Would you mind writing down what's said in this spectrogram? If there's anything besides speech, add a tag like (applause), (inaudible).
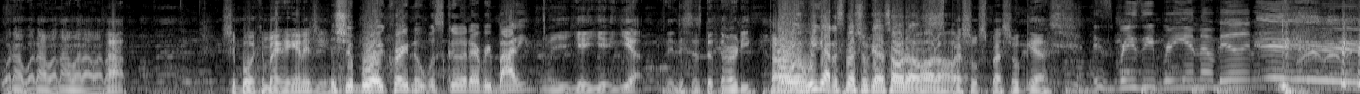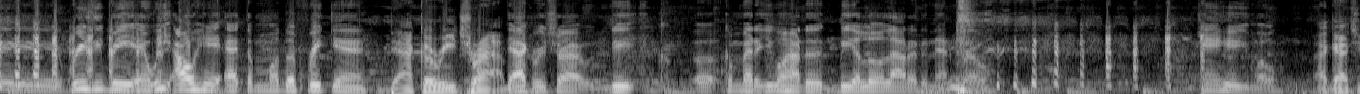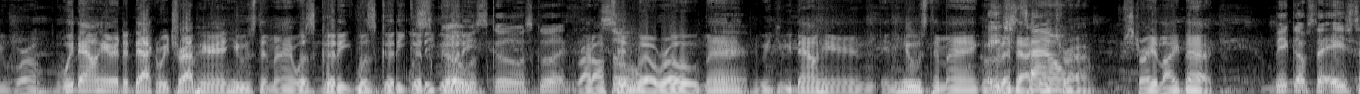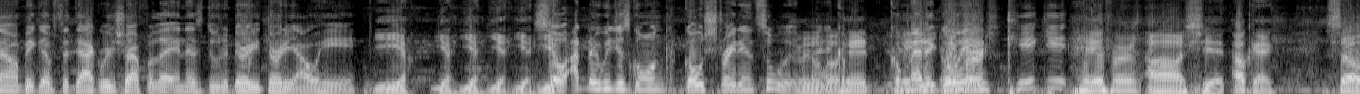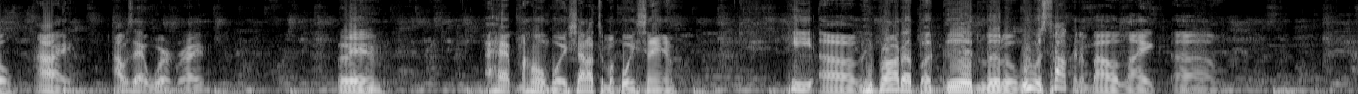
What up, what up, what up, what up, what up? It's your boy Comedic Energy. It's your boy Craig New. What's good, everybody? Yeah, yeah, yeah, yeah. And this is the Dirty 30. Oh, and we got a special guest. Hold on, hold on. Hold on. special, special guest. It's Breezy Bree in the building. Hey, Breezy B, and we out here at the mother freaking Daiquiri Trap. Daiquiri Trap. The uh, Comedic, you gonna have to be a little louder than that, bro. (laughs) Can't hear you, Mo. I got you, bro. We down here at the Daiquiri Trap here in Houston, man. What's goody? What's goody, goody, What's goody? Good, what's good? What's good? right off So, Tidwell Road, man. We you down here in, in Houston, man. Go to the. Daiquiri Trap. Straight like that. Big ups to H Town. Big ups to Daiquiri Trap for letting us do the dirty thirty out here. Yeah, yeah, yeah, yeah, yeah, yeah. So I think we just gonna go straight into it. We're gonna man. go Com- ahead- Comedic, go head ahead, first? kick it. Head first. Oh shit. Okay. So, all right. I was at work, right? And I had my homeboy. Shout out to my boy Sam. He uh he brought up a good little. We was talking about like um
